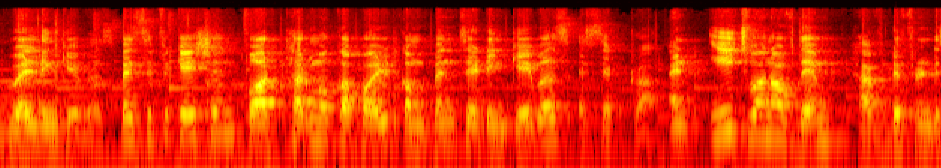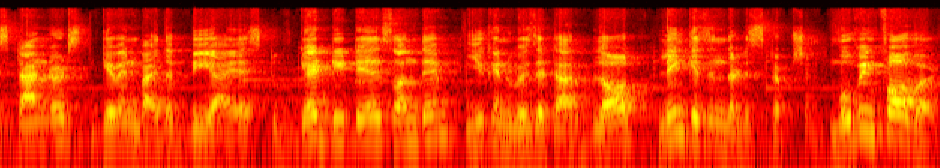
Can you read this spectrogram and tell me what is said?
welding cables, specification for thermocoupled compensating cables etc. And each one of them have different standards given by the BIS. To get details on them you can visit our blog, link is in the description. Moving Moving forward,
